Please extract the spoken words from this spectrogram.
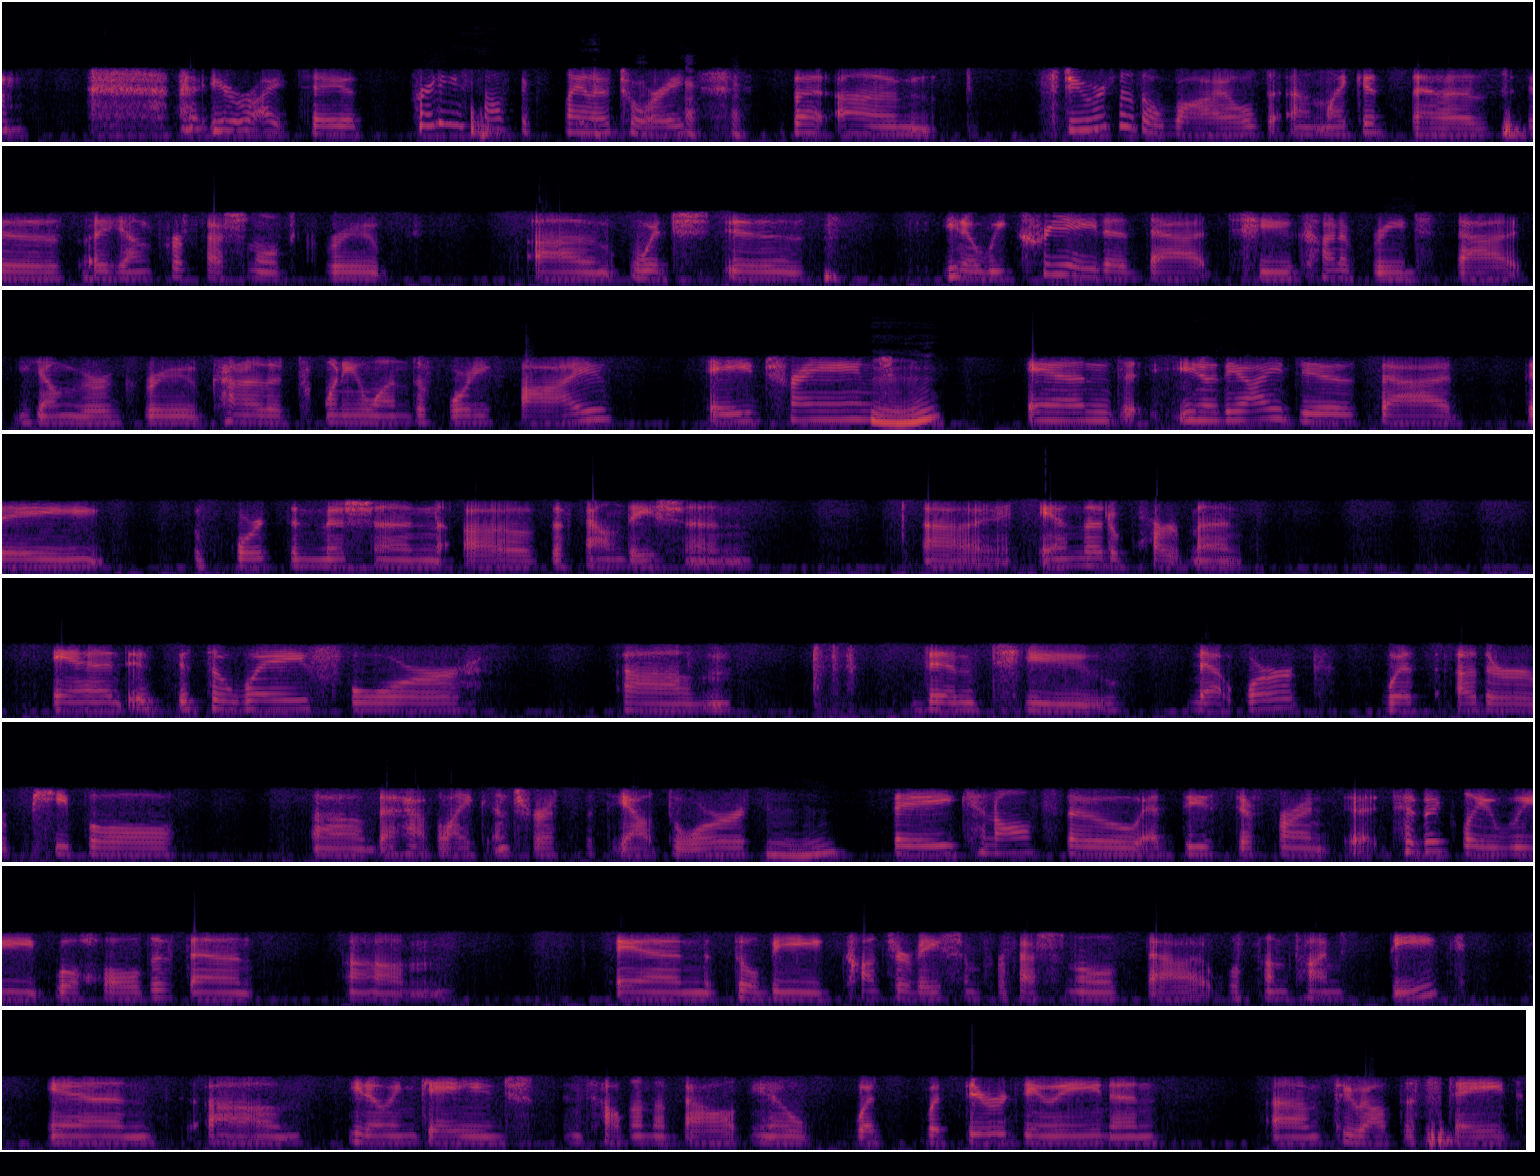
You're right, Jay. It's pretty self explanatory. but um, Stewards of the Wild, um, like it says, is a young professionals group, um, which is, you know, we created that to kind of reach that younger group, kind of the 21 to 45 age range. Mm-hmm. And, you know, the idea is that they support the mission of the foundation uh, and the department. And it, it's a way for um, them to network with other people uh, that have like interests with the outdoors. Mm-hmm. They can also, at these different, uh, typically we will hold events. Um, and there'll be conservation professionals that will sometimes speak and um, you know engage and tell them about you know what what they're doing and um, throughout the state.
